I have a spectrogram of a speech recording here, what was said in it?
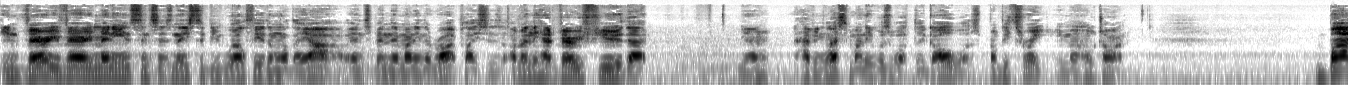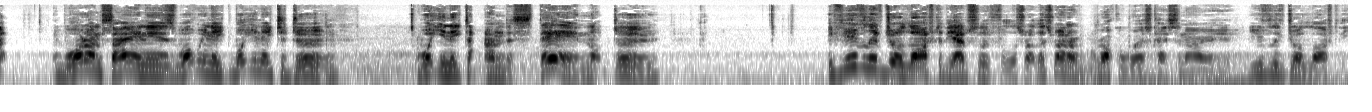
in very, very many instances needs to be wealthier than what they are and spend their money in the right places. I've only had very few that, you know, having less money was what the goal was. Probably three in my whole time. But what I'm saying is what we need, what you need to do, what you need to understand, not do. If you've lived your life to the absolute fullest, right? Let's run a rock a worst case scenario here. You've lived your life to the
